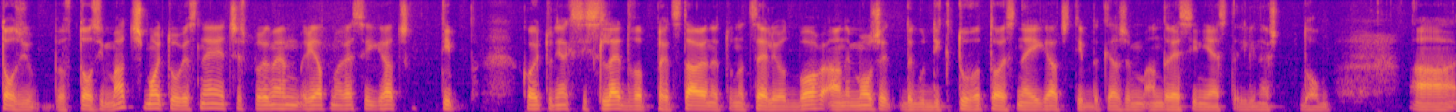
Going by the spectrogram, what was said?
този, в този матч. Моето обяснение е, че според мен Риат Марес е играч тип, който някакси следва представянето на целия отбор, а не може да го диктува, т.е. не е играч тип, да кажем, Андре Синиеста или нещо подобно. А,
